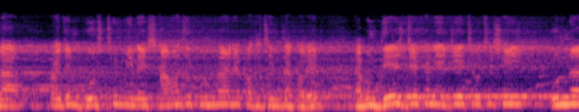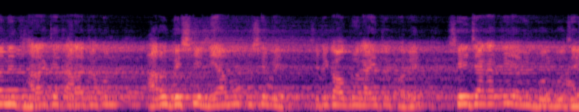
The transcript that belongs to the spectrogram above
বা কয়েকজন গোষ্ঠী মিলে সামাজিক উন্নয়নের কথা চিন্তা করে এবং দেশ যেখানে এগিয়ে চলছে সেই উন্নয়নের ধারাকে তারা যখন আরও বেশি নিয়ামক হিসেবে সেটাকে অগ্রগায়িত করে, সেই জায়গাতেই আমি বলব যে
